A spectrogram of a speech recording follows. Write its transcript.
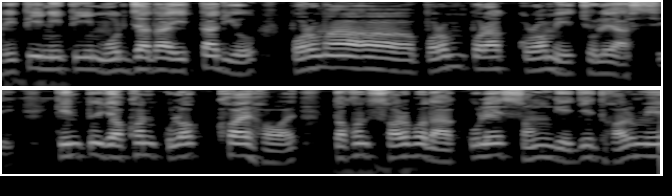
রীতিনীতি, মর্যাদা ইত্যাদিও পরমা পরম্পরা ক্রমে চলে আসছে। কিন্তু যখন কুলক্ষয় হয়, তখন সর্বদা কুলের সঙ্গে যে ধর্মে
